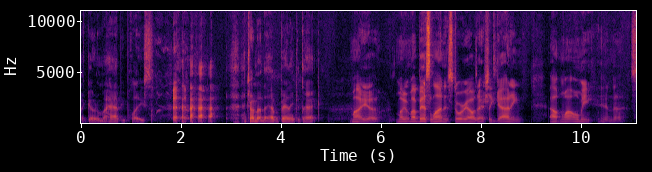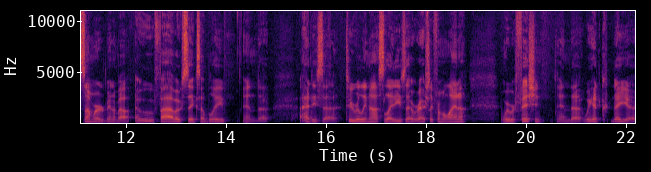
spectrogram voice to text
I go to my happy place. and try not to have a panic attack. My uh, my my best lightning story. I was actually guiding out in Wyoming in the summer. Been about oh five oh six, I believe, and uh, I had these uh, two really nice ladies that were actually from Atlanta, and we were fishing, and uh, we had they uh,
